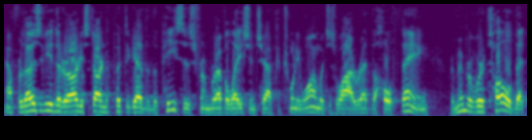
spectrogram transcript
Now, for those of you that are already starting to put together the pieces from Revelation chapter 21, which is why I read the whole thing, remember we're told that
